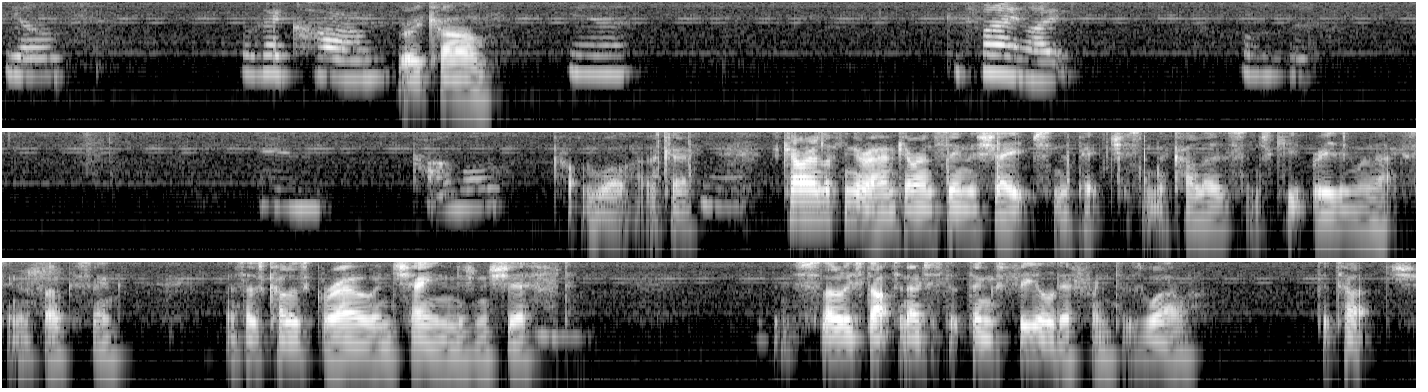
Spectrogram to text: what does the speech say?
Feels feels very calm. Very calm. Yeah. It's fine, like all the um cotton wool. Cotton wool. Okay. Yeah. Just carry on looking around, carry on seeing the shapes and the pictures and the colours, and just keep breathing, relaxing, and focusing. As those colours grow and change and shift, you slowly start to notice that things feel different as well. To touch.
